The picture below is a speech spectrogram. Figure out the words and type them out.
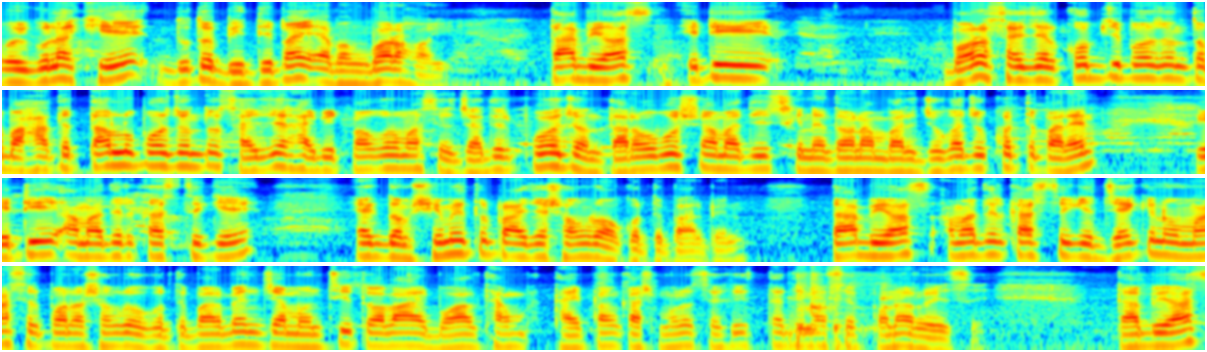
ওইগুলা খেয়ে দ্রুত বৃদ্ধি পায় এবং বড় হয়। তা বিয়াস, এটি বড় সাইজের কবজি পর্যন্ত বা হাতের তালু পর্যন্ত সাইজের হাইব্রিড মাগুর মাছের যাদের প্রয়োজন, তারা অবশ্যই আমাদের স্ক্রিনে দেওয়া নাম্বারে যোগাযোগ করতে পারেন। এটি আমাদের কাছ থেকে একদম সীমিত প্রাইজে সংগ্রহ করতে পারবেন। তা বিয়াস, আমাদের কাছ থেকে যে কোনো মাছের পোনা সংগ্রহ করতে পারবেন, যেমন চিতলা বল থাইপাঙ্কাশ মনোসেক ইত্যাদি মাছের পোনা রয়েছে। তা বিয়াস,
